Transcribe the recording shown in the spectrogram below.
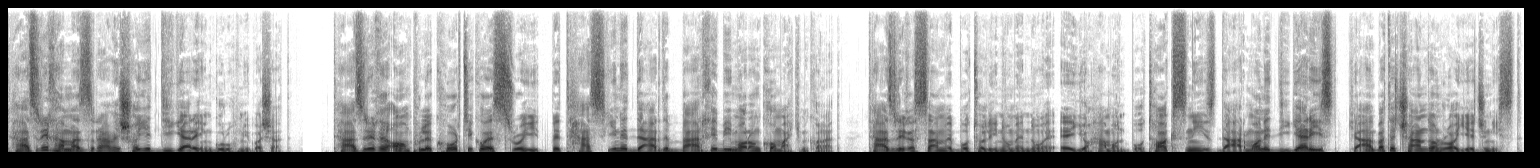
تزریق هم از روش های دیگر این گروه می باشد. تزریق آمپول کورتیکو استروید به تسکین درد برخی بیماران کمک می کند. تزریق سم بوتولینوم نوع A یا همان بوتاکس نیز درمان دیگری است که البته چندان رایج نیست.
